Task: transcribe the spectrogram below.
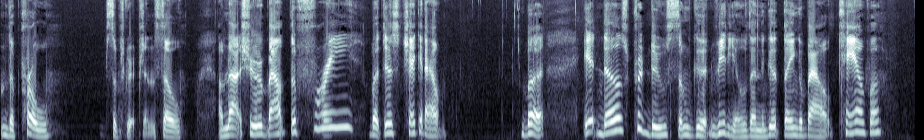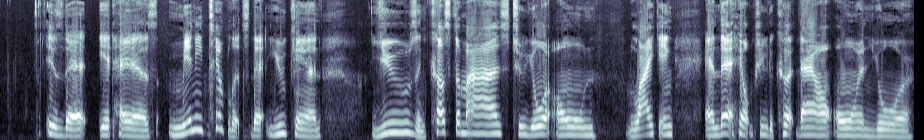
the pro subscription so I'm not sure about the free, but just check it out. But it does produce some good videos, and the good thing about Canva is that it has many templates that you can use and customize to your own liking, and that helps you to cut down on your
